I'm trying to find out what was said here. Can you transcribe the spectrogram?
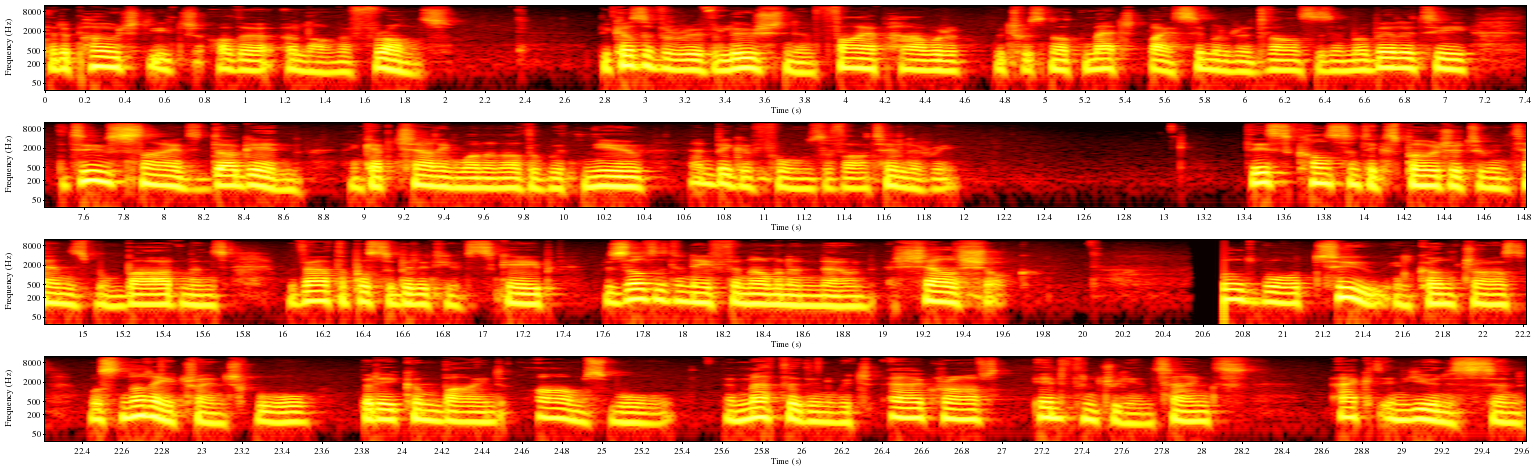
that opposed each other along a front. Because of a revolution in firepower which was not matched by similar advances in mobility, the two sides dug in and kept shelling one another with new and bigger forms of artillery. This constant exposure to intense bombardments without the possibility of escape resulted in a phenomenon known as shell shock. World War II, in contrast, was not a trench war, but a combined arms war, a method in which aircraft, infantry and tanks act in unison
